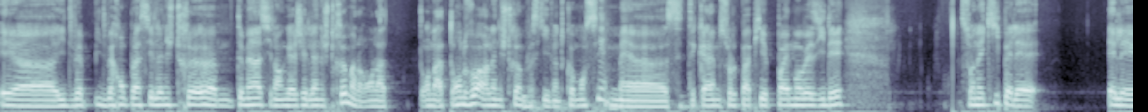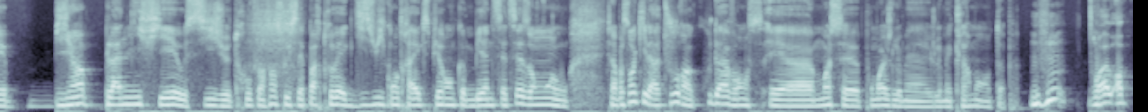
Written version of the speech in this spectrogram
Et euh, il, devait, il devait remplacer Lenström. Temeras, il a engagé Lenström. Alors on, attend de voir Lenström parce qu'il vient de commencer. Mais euh, c'était quand même sur le papier pas une mauvaise idée. Son équipe, est, elle est bien planifiée aussi, je trouve, dans le sens où il s'est pas retrouvé avec 18 contrats expirants comme bien cette saison. J'ai l'impression qu'il a toujours un coup d'avance. Et euh, moi, pour moi, je le, mets, je le mets clairement en top. Mhm. Oh,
